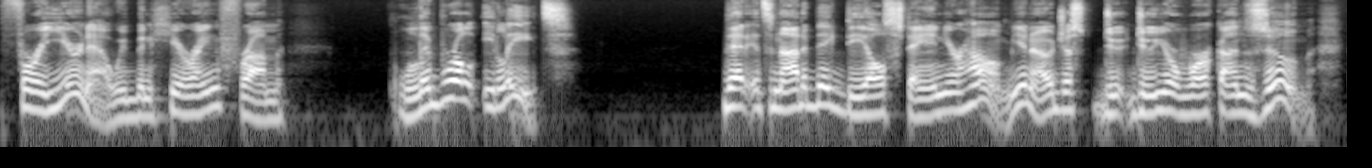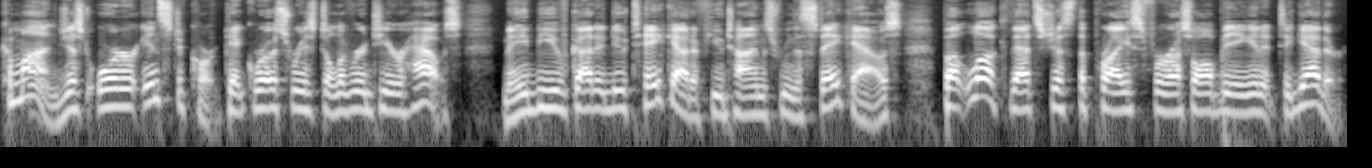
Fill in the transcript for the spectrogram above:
for a year now we've been hearing from liberal elites that it's not a big deal. Stay in your home. You know, just do, do your work on Zoom. Come on, just order Instacart. Get groceries delivered to your house. Maybe you've got to do takeout a few times from the steakhouse, but look, that's just the price for us all being in it together.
